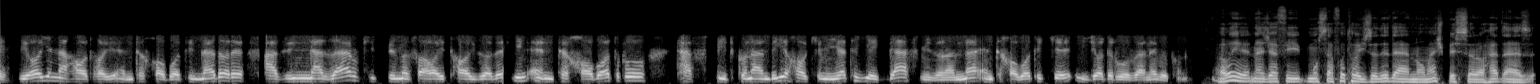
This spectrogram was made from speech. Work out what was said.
احیای نهادهای انتخاباتی نداره. از این نظر که مثل آقای تایزاده این انتخابات رو تثبیت کننده حاکمیت یک دست می‌دونن نه انتخاباتی که ایجاد روزنه بکنه آقای نجفی مصطفی تاجزاده در نامش به صراحت از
